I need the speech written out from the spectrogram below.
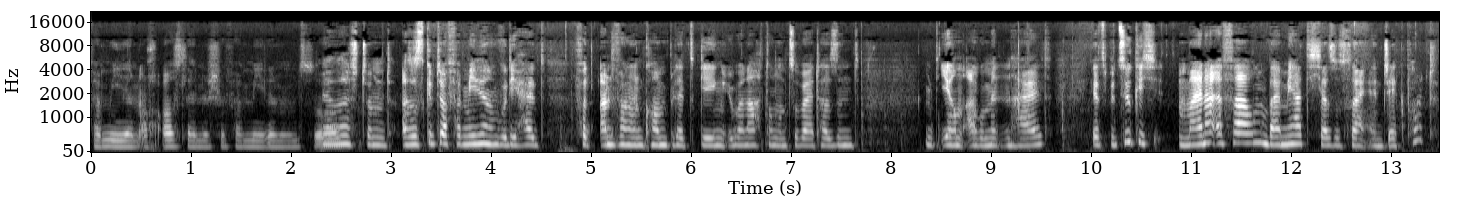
Familien, auch ausländische Familien und so. Ja, das stimmt. Also es gibt ja auch Familien, wo die halt von Anfang an komplett gegen Übernachtung und so weiter sind. Mit ihren Argumenten halt. Jetzt bezüglich meiner Erfahrung, bei mir hatte ich ja sozusagen einen Jackpot,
